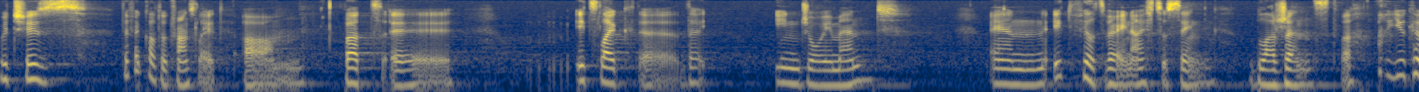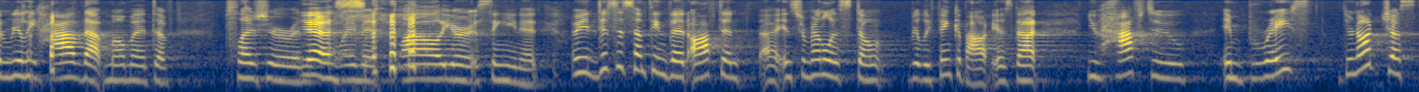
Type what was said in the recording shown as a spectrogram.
which is difficult to translate, um, but uh, it's like the, the enjoyment and it feels very nice to sing blaženstvo. So you can really have that moment of pleasure and yes. enjoyment while you're singing it. I mean, this is something that often uh, instrumentalists don't really think about is that you have to embrace you're not just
